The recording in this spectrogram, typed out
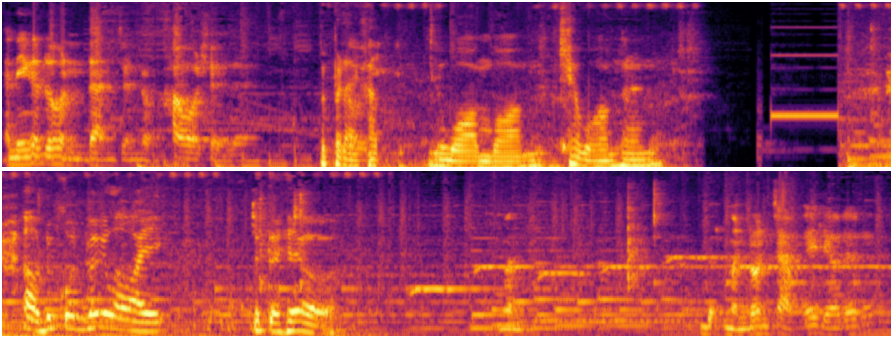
อันนี้ก็โดนดันจนแบบเข้าเฉยเลย ไม่เป็นไรครับ วอร์มวอร์มแค่วอร์มเท่านั้น เอาทุกคนแม่งลอย What the hell มัน เหมือนโดนจับเอ้ยเดี๋ยวเดี๋ยวเดี๋ยว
